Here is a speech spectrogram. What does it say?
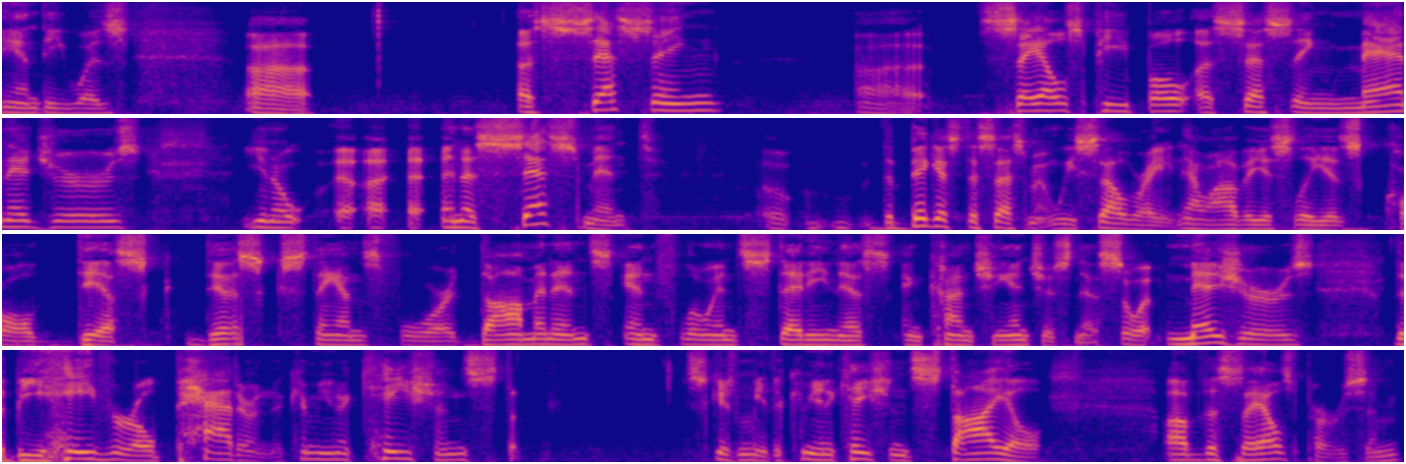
Andy, was uh, assessing uh, salespeople, assessing managers, you know, a, a, an assessment. Uh, the biggest assessment we sell right now, obviously, is called DISC. DISC stands for dominance, influence, steadiness, and conscientiousness. So it measures the behavioral pattern, the communication, st- excuse me, the communication style of the salesperson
